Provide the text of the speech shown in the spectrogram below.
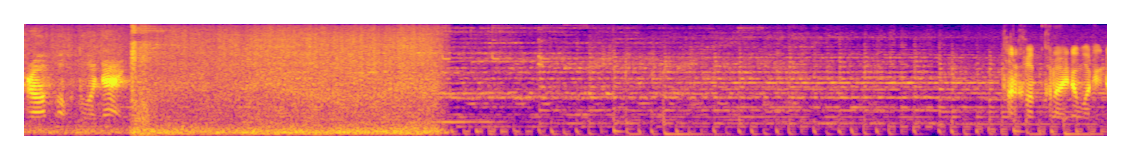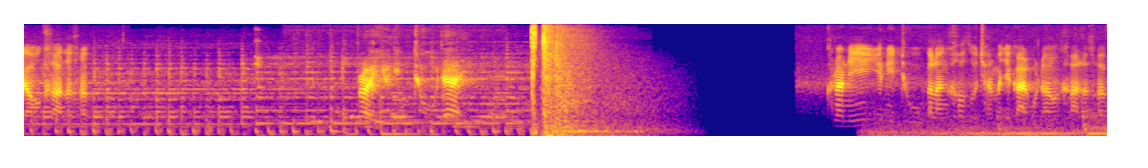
พร้อมออกตัวได้ท่านครับใครได้มาถึงดาวอังคารแล้วครับ ปล่อยยูนิต2ได้ขณะนี้ยูนิต2กำลังเข้าสู่ชั้นบรรยากาศของดาวอังคารแล้วครับ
